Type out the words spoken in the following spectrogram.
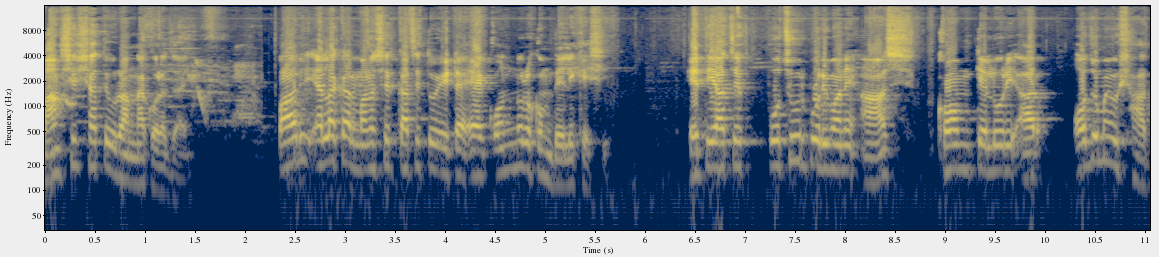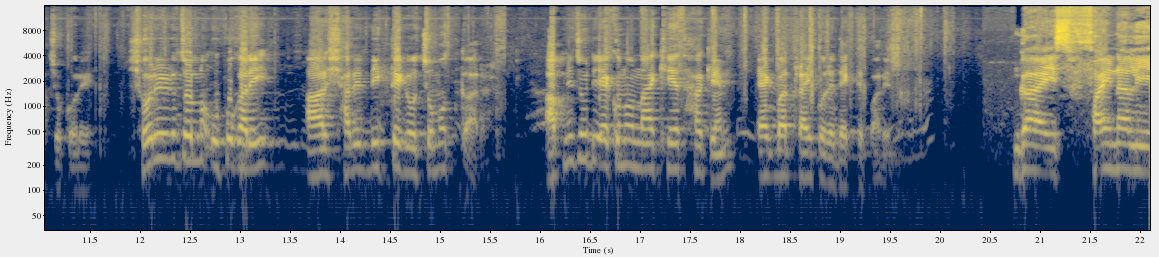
মাংসের সাথেও রান্না করা যায়। পাহাড়ি এলাকার মানুষের কাছে তো এটা এক অন্যরকম ডেলিকেসি এতে আছে প্রচুর পরিমাণে আঁশ, কম ক্যালোরি আর অজমেও সাহায্য করে। শরীরের জন্য উপকারী আর শারীরিক দিক থেকেও চমৎকার। আপনি যদি এখনও না খেয়ে থাকেন একবার ট্রাই করে দেখতে পারেন। গাইস ফাইনালি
